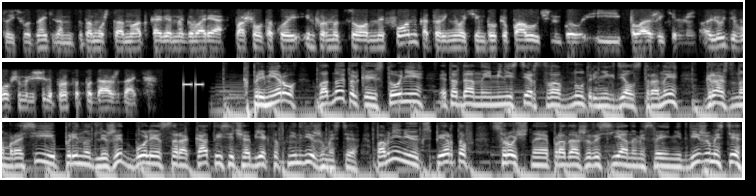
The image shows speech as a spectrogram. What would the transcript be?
То есть, вот знаете, там, потому что, ну, откровенно говоря, пошел такой информационный фон, который не очень благополучный был и положительный. Люди, в общем, решили просто подождать. Примеру, в одной только Эстонии, это данные Министерства внутренних дел страны, гражданам России принадлежит более 40 тысяч объектов недвижимости. По мнению экспертов, срочная продажа россиянами своей недвижимости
